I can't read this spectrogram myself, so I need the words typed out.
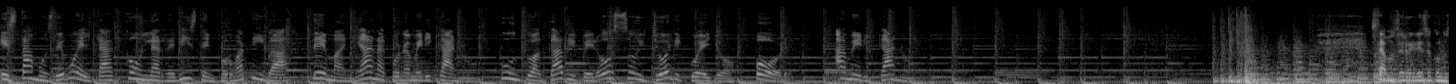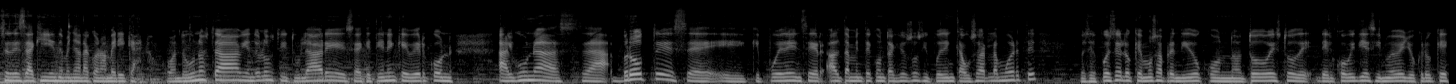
Estamos de vuelta con la revista informativa de Mañana con Americano, junto a Gaby Peroso y Jolly Cuello, por Americano. Estamos de regreso con ustedes aquí en De Mañana con Americano. Cuando uno está viendo los titulares eh, que tienen que ver con algunas ah, brotes eh, eh, que pueden ser altamente contagiosos y pueden causar la muerte, pues después de lo que hemos aprendido con todo esto del COVID-19, yo creo que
